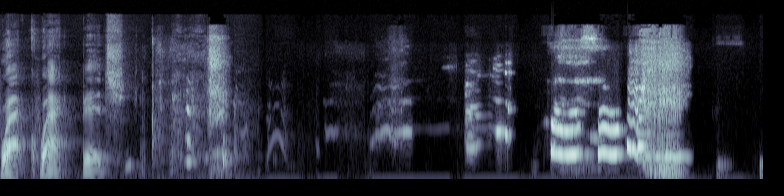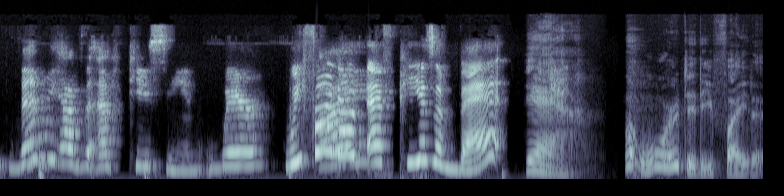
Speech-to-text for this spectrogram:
quack quack, bitch. Then we have the FP scene where We find I- out FP is a vet. Yeah. What war did he fight in?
